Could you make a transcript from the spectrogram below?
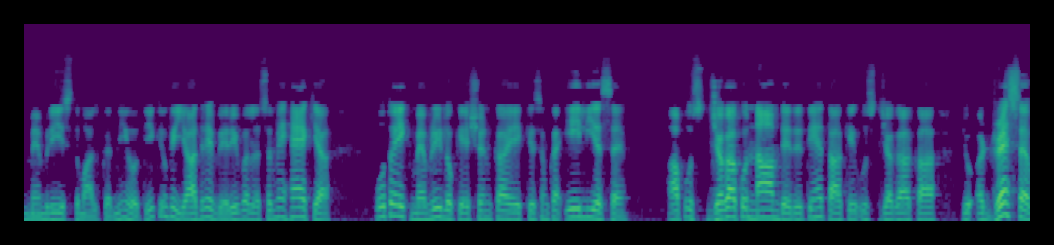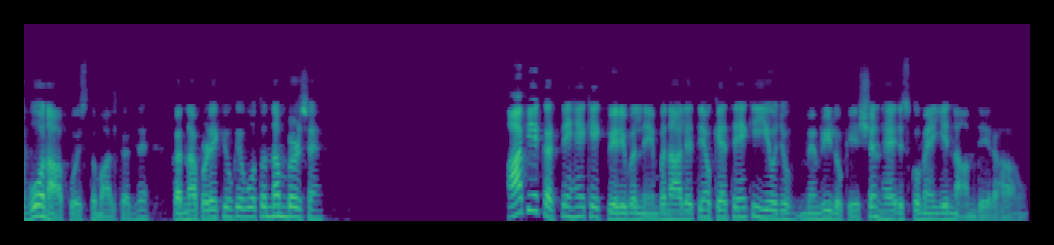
میموری استعمال کرنی ہوتی ہے، کیونکہ یاد رہے ویریبل اصل میں ہے کیا؟ وہ تو ایک میموری لوکیشن کا، ایک قسم کا ایلیس ہے۔ آپ اس جگہ کو نام دے دیتے ہیں تاکہ اس جگہ کا جو ایڈریس ہے وہ نہ آپ کو استعمال کرنے کرنا پڑے کیونکہ وہ تو نمبرز ہیں۔ آپ یہ کرتے ہیں کہ ایک ویریبل نیم بنا لیتے ہیں اور کہتے ہیں کہ یہ جو میموری لوکیشن ہے، اس کو میں یہ نام دے رہا ہوں۔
